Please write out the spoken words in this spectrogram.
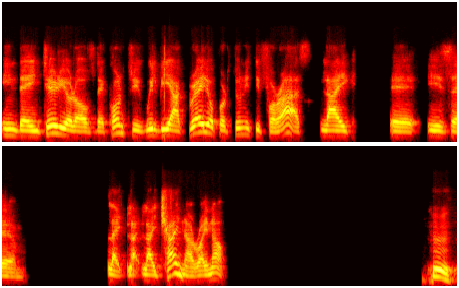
in the interior of the country will be a great opportunity for us, like uh, is um, like, like like China right now. Hmm.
